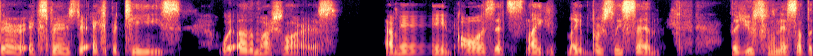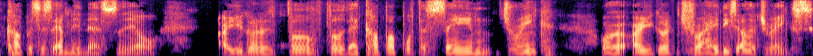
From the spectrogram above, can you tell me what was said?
their experience, their expertise with other martial artists. I mean, always it's like like Bruce Lee said, the usefulness of the cup is its emptiness. You know, are you going to fill fill that cup up with the same drink, or are you going to try these other drinks?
